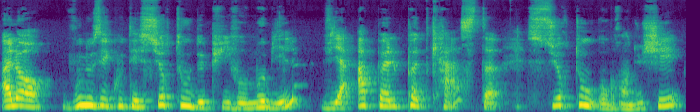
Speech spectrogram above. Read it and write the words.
Alors, vous nous écoutez surtout depuis vos mobiles, via Apple Podcast, surtout au Grand-Duché,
